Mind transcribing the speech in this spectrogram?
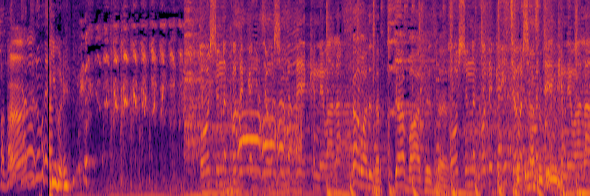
होश न खुद कहीं जोश में देखने वाला। क्या बात है सर? क्या बात है सर? होश न खुद कहीं जोश में देखने वाला।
